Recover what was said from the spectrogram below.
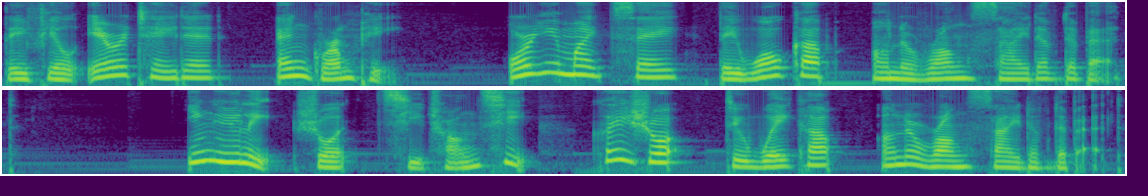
they feel irritated and grumpy. Or you might say they woke up on the wrong side of the bed. 英语里说起床气，可以说 to wake up on the wrong side of the bed.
